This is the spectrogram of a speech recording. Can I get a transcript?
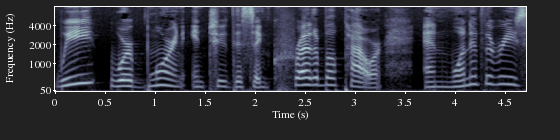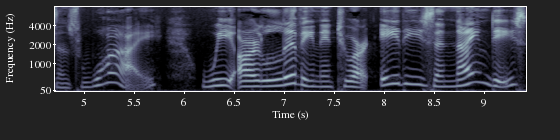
We were born into this incredible power, and one of the reasons why we are living into our 80s and 90s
